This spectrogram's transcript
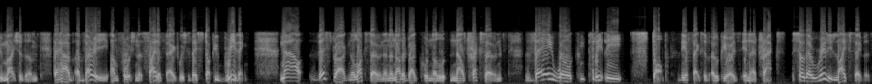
too much of them, they have a very unfortunate side effect, which is they stop you breathing. Now, this drug, naloxone, and another drug called nal- naltrexone, they will completely stop the effects of opioids in their tracks. So they're really lifesavers.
